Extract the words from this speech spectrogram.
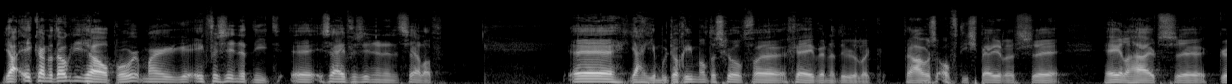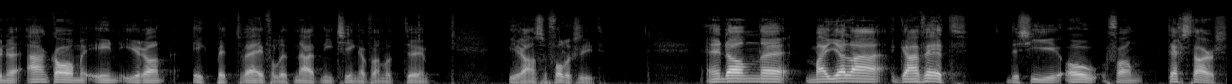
Ja, ik kan het ook niet helpen hoor, maar ik verzin het niet. Uh, zij verzinnen het zelf. Ja, je moet toch iemand de schuld geven natuurlijk. Trouwens, of die spelers hele huids kunnen aankomen in Iran, ik betwijfel het na het niet zingen van het Iraanse volkslied. En dan Mayela Gavet, de CEO van Techstars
